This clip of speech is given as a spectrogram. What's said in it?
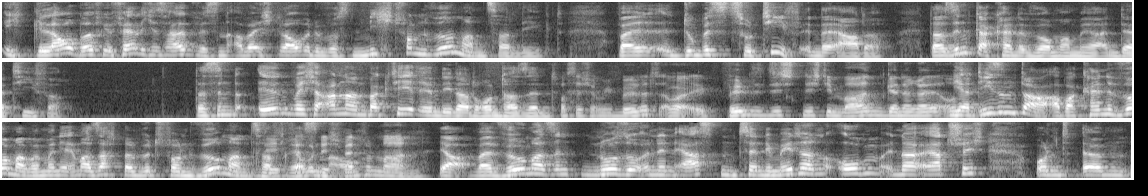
ich glaube, gefährliches Halbwissen, aber ich glaube, du wirst nicht von Würmern zerlegt. Weil äh, du bist zu tief in der Erde. Da sind gar keine Würmer mehr in der Tiefe. Das sind irgendwelche anderen Bakterien, die da drunter sind. Was sich irgendwie bildet, aber bilden sich nicht die Mahnen generell aus? Ja, die sind da, aber keine Würmer, weil man ja immer sagt, man wird von Würmern nee, zerfressen. ich glaube nicht, auch. wenn von Mahnen. Ja, weil Würmer sind nur so in den ersten Zentimetern oben in der Erdschicht und ähm,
